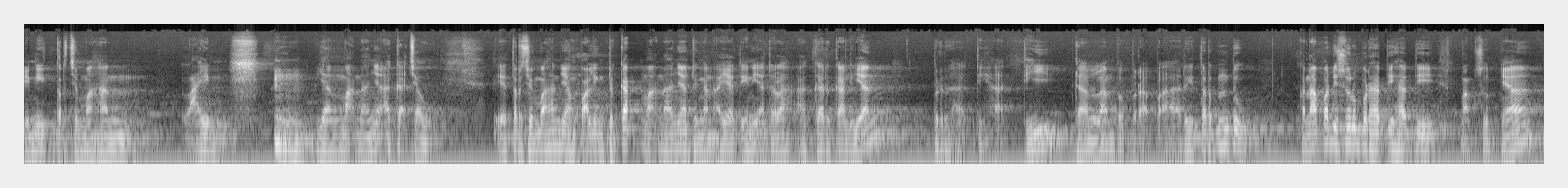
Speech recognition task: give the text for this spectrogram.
ini terjemahan lain yang maknanya agak jauh. Ya, terjemahan yang paling dekat maknanya dengan ayat ini adalah agar kalian berhati-hati dalam beberapa hari tertentu. Kenapa disuruh berhati-hati? Maksudnya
